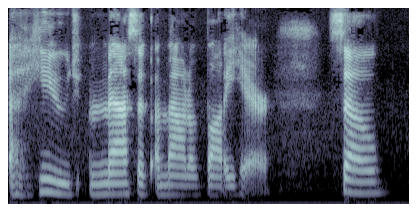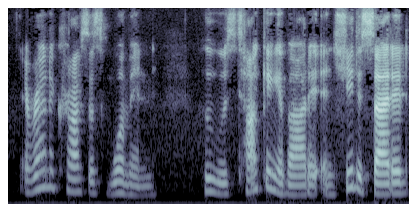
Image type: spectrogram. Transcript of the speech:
a huge, massive amount of body hair. So I ran across this woman who was talking about it, and she decided,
